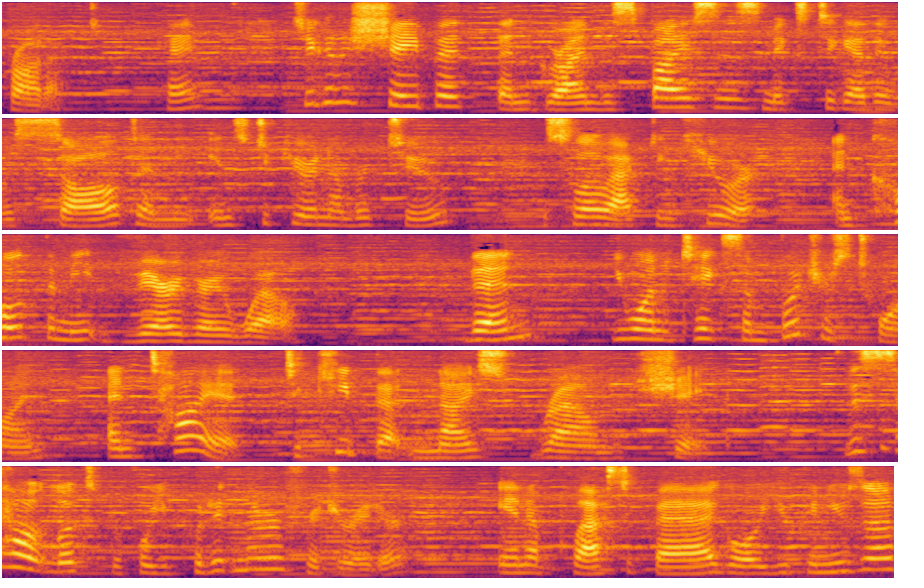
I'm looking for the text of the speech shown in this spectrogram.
product. Okay? So you're going to shape it, then grind the spices, mix together with salt and the Instacure number two, the slow acting cure, and coat the meat very, very well. Then you want to take some butcher's twine and tie it to keep that nice round shape. This is how it looks before you put it in the refrigerator in a plastic bag or you can use a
